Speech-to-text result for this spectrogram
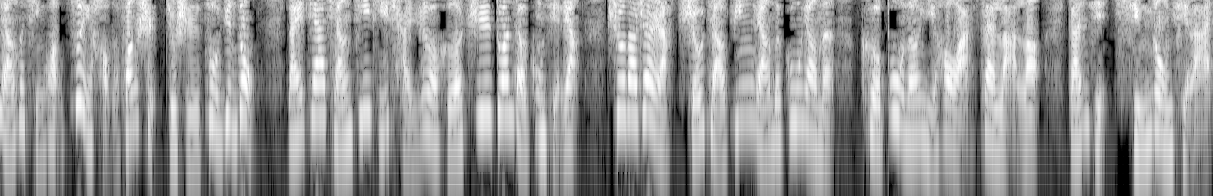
凉的情况，最好的方式就是做运动，来加强机体产热和肢端的供血量。说到这儿啊，手脚冰凉的姑娘们可不能以后啊再懒了，赶紧行动起来。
